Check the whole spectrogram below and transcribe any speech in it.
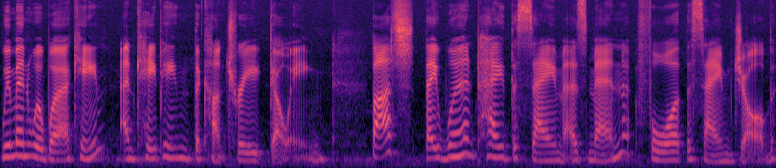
Women were working and keeping the country going but they weren't paid the same as men for the same job.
